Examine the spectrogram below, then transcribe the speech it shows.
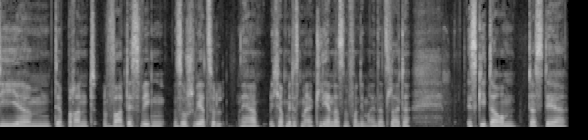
die, ähm, der Brand war deswegen so schwer zu, naja, ich habe mir das mal erklären lassen von dem Einsatzleiter. Es geht darum, dass der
